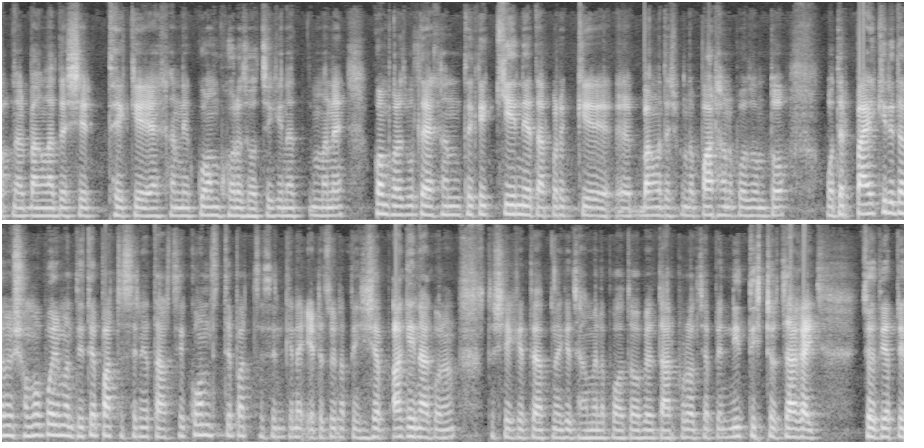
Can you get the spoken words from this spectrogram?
আপনার বাংলাদেশের থেকে এখানে কম খরচ হচ্ছে কিনা মানে কম খরচ বলতে এখান থেকে কিনে তারপরে কে বাংলাদেশ পর্যন্ত পাঠানো পর্যন্ত ওদের পাইকারি দামে সমপরিমাণ দিতে পারতেছেন তার থেকে কম দিতে পারতেছেন কিনা, এটা যদি আপনি হিসাব আগে না করেন, তো সেক্ষেত্রে আপনাকে ঝামেলা পোহাতে হবে। তারপর হচ্ছে আপনি নির্দিষ্ট জায়গায় যদি আপনি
